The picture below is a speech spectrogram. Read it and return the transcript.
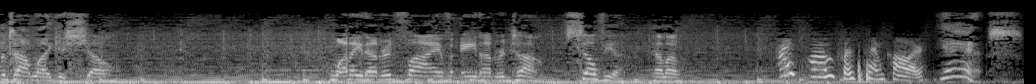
The Tom Leykis Show. 1-800-5800-TOM. Sylvia, hello. Hi, Tom. First time caller. Yes.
